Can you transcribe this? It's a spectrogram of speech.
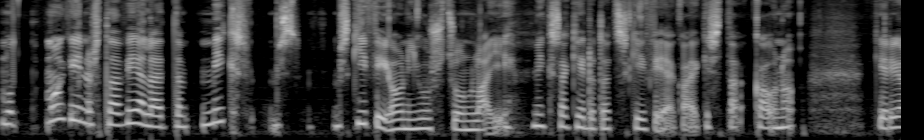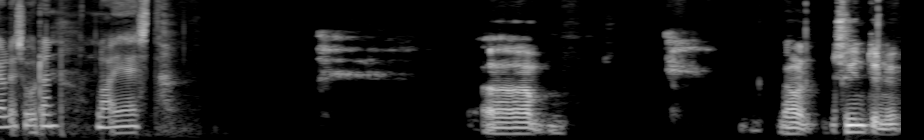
Mutta mua kiinnostaa vielä, että miksi Skifi on just sun laji? Miksi sä kirjoitat Skifiä kaikista kaunokirjallisuuden lajeista? Uh, mä olen syntynyt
